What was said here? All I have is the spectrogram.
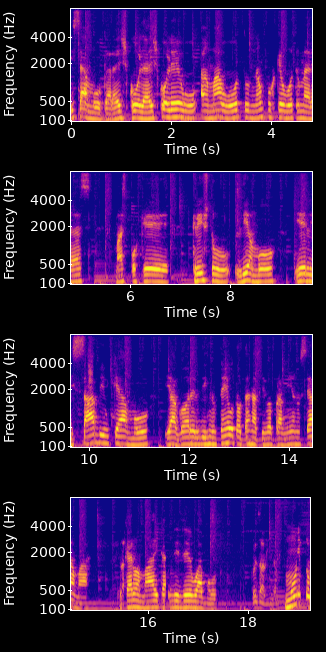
isso é amor, cara. É escolha. É escolher o, amar o outro, não porque o outro merece, mas porque Cristo lhe amou e ele sabe o que é amor. E agora ele diz: não tem outra alternativa para mim a não ser amar. Eu quero amar e quero viver o amor. Coisa linda. Muito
